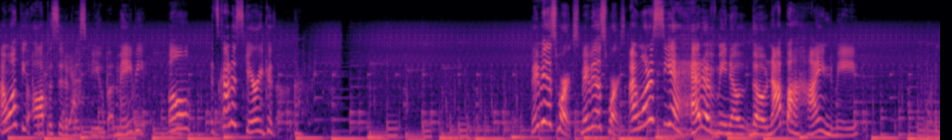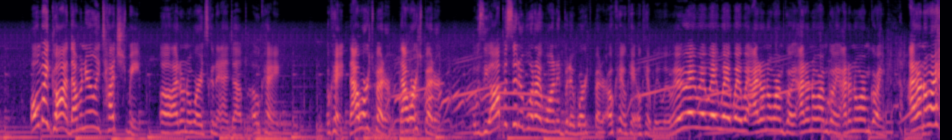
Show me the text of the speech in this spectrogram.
I want the opposite of this view, but maybe, well, it's kind of scary because, maybe this works, maybe this works. I want to see ahead of me, no, though, not behind me. Oh my god, that one nearly touched me. Uh, I don't know where it's gonna end up. Okay. Okay, that worked better. That worked better. It was the opposite of what I wanted, but it worked better. Okay, okay, okay, wait, wait, wait, wait, wait, wait, wait, wait, wait. I don't know where I'm going. I don't know where I'm going. I don't know where I'm going. I don't know where-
